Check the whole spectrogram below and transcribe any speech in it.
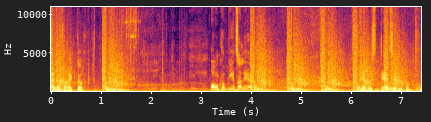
Alter, verreck doch. Warum kommen die jetzt alle her? Wo ist denn der jetzt hergekommen?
